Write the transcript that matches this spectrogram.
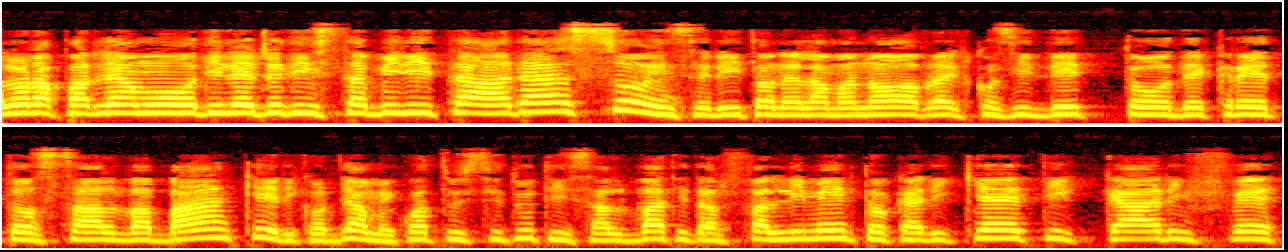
Allora parliamo di legge di stabilità adesso, inserito nella manovra il cosiddetto decreto salva banche, ricordiamo i quattro istituti salvati dal fallimento Carichieti, Carife,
